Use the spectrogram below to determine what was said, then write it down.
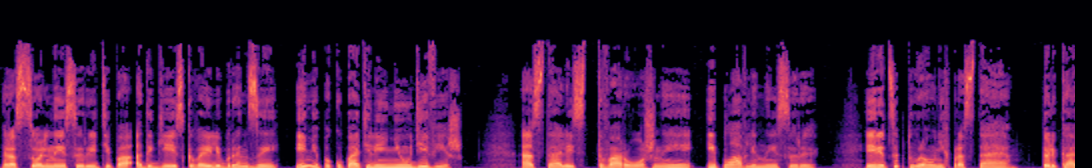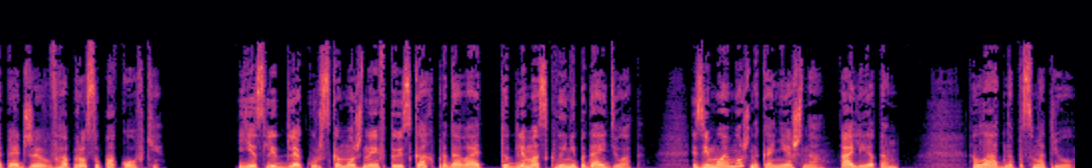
Рассольные сыры типа адыгейского или брынзы ими покупателей не удивишь. Остались творожные и плавленые сыры. И рецептура у них простая, только опять же вопрос упаковки. Если для Курска можно и в туисках продавать, то для Москвы не подойдет. Зимой можно, конечно, а летом? Ладно, посмотрю.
